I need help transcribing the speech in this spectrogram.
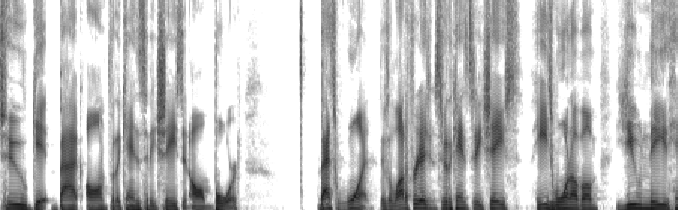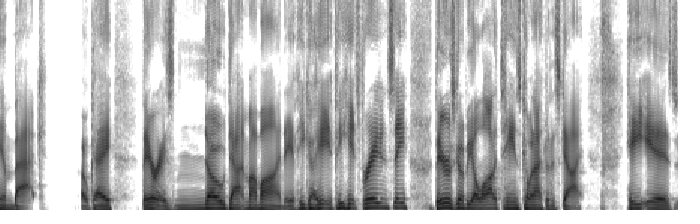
to get back on for the Kansas City Chiefs and on board. That's one. There's a lot of free agency for the Kansas City Chiefs. He's one of them. You need him back. Okay. There is no doubt in my mind if he if he hits free agency, there's going to be a lot of teams coming after this guy. He is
